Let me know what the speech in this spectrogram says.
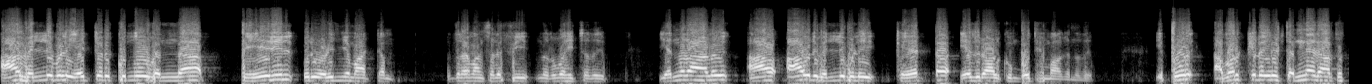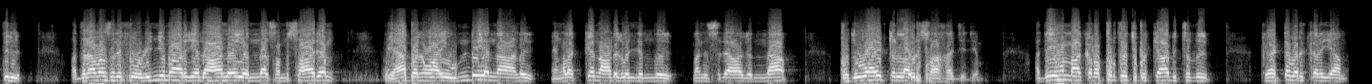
ആ വെല്ലുവിളി ഏറ്റെടുക്കുന്നുവെന്ന പേരിൽ ഒരു ഒഴിഞ്ഞു മാറ്റം അബ്ദുറഹ്മാൻ സലഫി നിർവഹിച്ചത് എന്നതാണ് ആ ആ ഒരു വെല്ലുവിളി കേട്ട ഏതൊരാൾക്കും ബോധ്യമാകുന്നത്. ഇപ്പോൾ അവർക്കിടയിൽ തന്നെ യഥാർത്ഥത്തിൽ അബ്ദുറഹ്മാൻ സലഫി ഒഴിഞ്ഞു മാറിയതാണ് എന്ന സംസാരം വ്യാപകമായി ഉണ്ട് എന്നാണ് ഞങ്ങളൊക്കെ നാടുകളിൽ നിന്ന് മനസ്സിലാകുന്ന പൊതുവായിട്ടുള്ള ഒരു സാഹചര്യം. അദ്ദേഹം ആ കടപ്പുറത്ത് വെച്ച് പ്രഖ്യാപിച്ചത് കേട്ടവർക്കറിയാം.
